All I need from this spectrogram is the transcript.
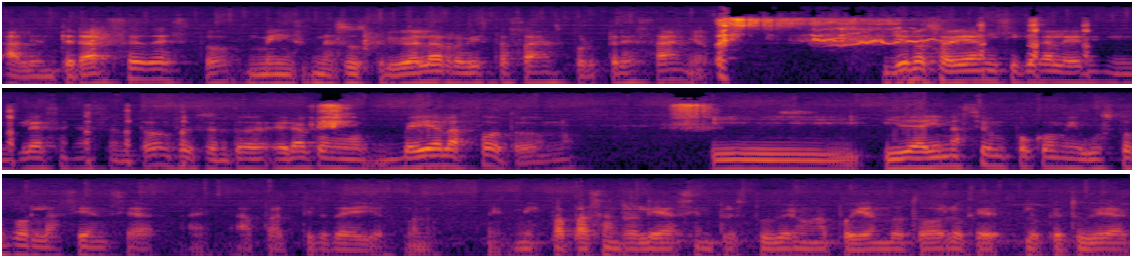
al enterarse de esto, me, me suscribió a la revista Science por tres años. Yo no sabía ni siquiera leer en inglés en ese entonces, entonces era como, veía las fotos, ¿no? Y, de ahí nació un poco mi gusto por la ciencia a, partir de ellos. Bueno, mis papás en realidad siempre estuvieron apoyando todo lo que, lo que tuviera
